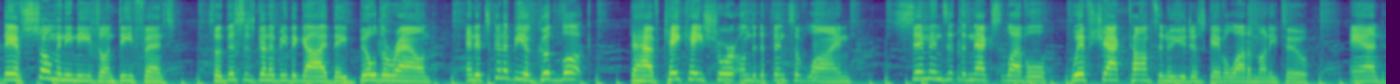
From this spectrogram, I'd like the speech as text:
They have so many needs on defense. So this is going to be the guy they build around. And it's going to be a good look to have KK Short on the defensive line, Simmons at the next level with Shaq Thompson, who you just gave a lot of money to, and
